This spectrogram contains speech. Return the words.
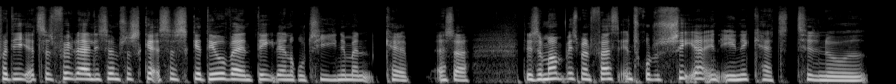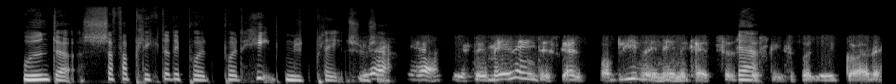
fordi at så føler jeg ligesom, så skal, så skal det jo være en del af en rutine, man kan, altså, det er som om, hvis man først introducerer en indekat til noget udendørs, så forpligter det på et, på et helt nyt plan, synes ja, jeg. ja, hvis det er meningen, det skal forblive en indekat, så, Ja. så skal I selvfølgelig ikke gøre det.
